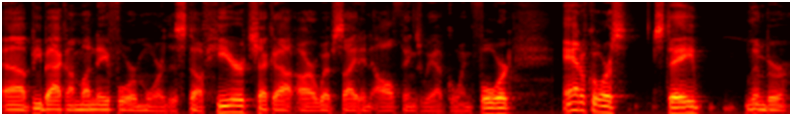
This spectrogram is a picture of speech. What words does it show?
Uh, be back on Monday for more of this stuff here. Check out our website and all things we have going forward. And of course, stay limber,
